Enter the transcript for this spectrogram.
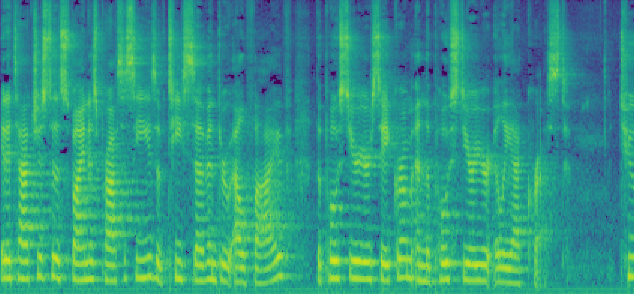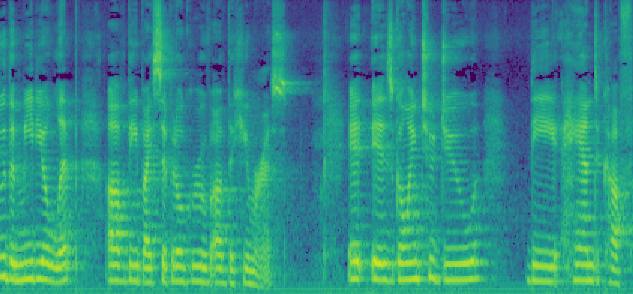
it attaches to the spinous processes of T7 through L5, the posterior sacrum, and the posterior iliac crest, to the medial lip of the bicipital groove of the humerus. It is going to do the handcuff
